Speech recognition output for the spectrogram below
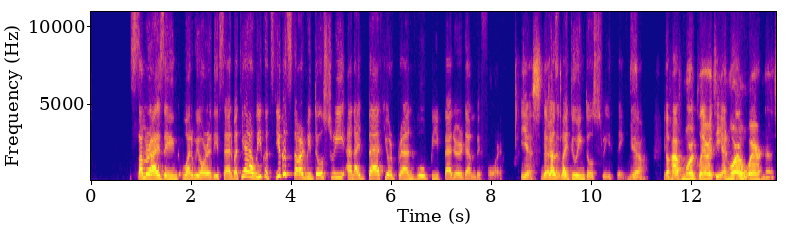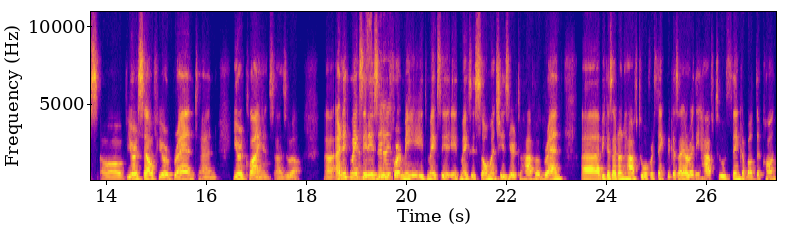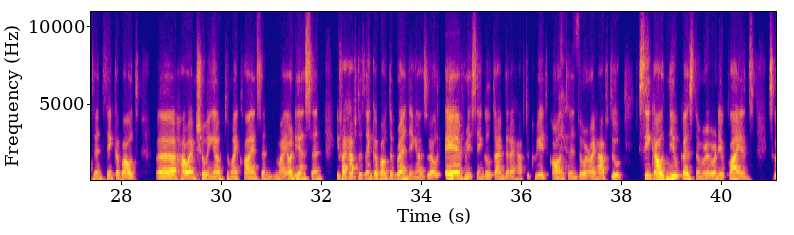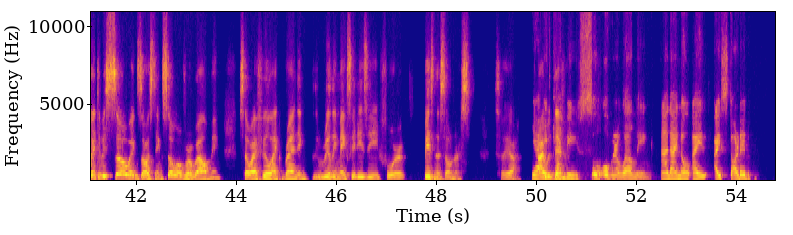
summarizing what we already said but yeah we could you could start with those three and i bet your brand will be better than before yes definitely. just by doing those three things yeah you'll have more clarity and more awareness of yourself your brand and your clients as well uh, and it makes yes. it easy I, for me it makes it it makes it so much easier to have a brand uh, because i don't have to overthink because i already have to think about the content think about uh, how i'm showing up to my clients and my audience. And if i have to think about the branding as well every single time that i have to create content or i have to seek out new customer or new clients it's going to be so exhausting so overwhelming. So i feel like branding really makes it easy for business owners. So yeah yeah I it can def- be so overwhelming. And i know i i started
